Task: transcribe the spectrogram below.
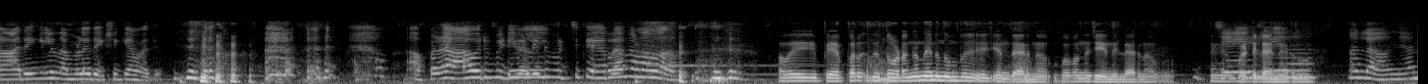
ആരെങ്കിലും നമ്മളെ രക്ഷിക്കാൻ വരും അപ്പോഴാ ആ ഒരു പിടിവെള്ളിൽ പിടിച്ച് കയറുക എന്നുള്ളതാണ് അപ്പൊ ഈ പേപ്പർ ഇത് തുടങ്ങുന്നതിന് മുമ്പ് എന്തായിരുന്നു? ഇപ്പൊ ഒന്നും ചെയ്യുന്നില്ലായിരുന്നു? ബെഡിലായിരുന്നു അല്ല ഞാൻ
